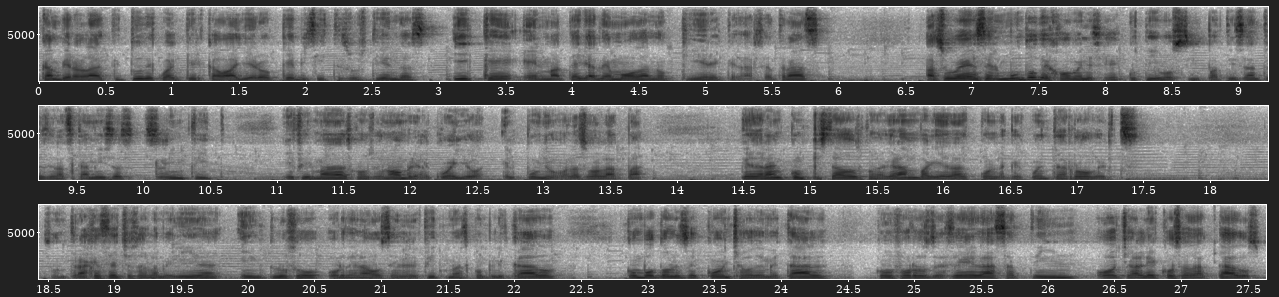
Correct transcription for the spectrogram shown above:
cambiará la actitud de cualquier caballero que visite sus tiendas y que en materia de moda no quiere quedarse atrás. A su vez, el mundo de jóvenes ejecutivos simpatizantes de las camisas slim fit y firmadas con su nombre al cuello, el puño o la solapa, quedarán conquistados con la gran variedad con la que cuenta Roberts. Son trajes hechos a la medida incluso ordenados en el fit más complicado, con botones de concha o de metal, con forros de seda, satín o chalecos adaptados.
